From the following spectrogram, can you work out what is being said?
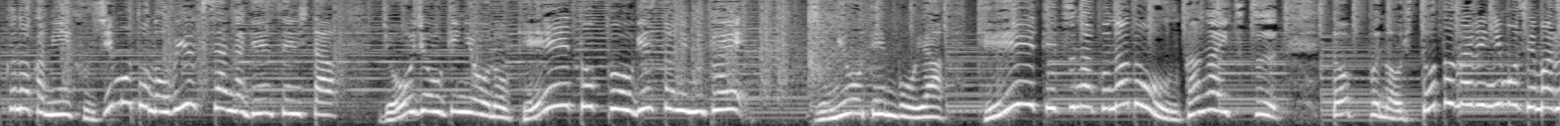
福の神藤本信之さんが厳選した上場企業の経営トップをゲストに迎え事業展望や経営哲学などを伺いつつトップの人となりにも迫る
